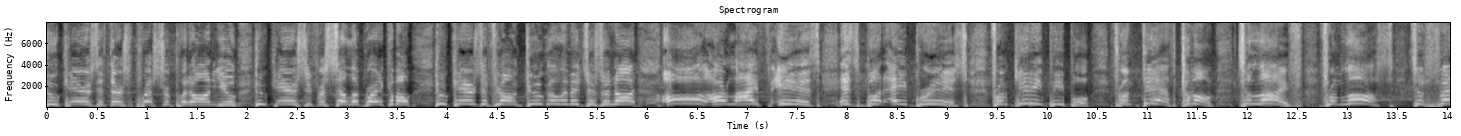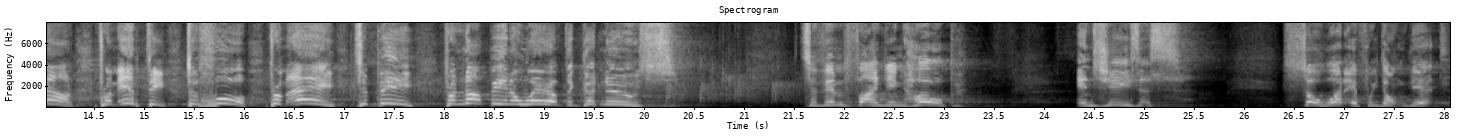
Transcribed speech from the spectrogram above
Who cares if there's pressure put on you? Who cares if you're celebrated? Come on. Who cares if you're on Google Images or not? All our life is, is but a bridge from getting people from death, come on, to life, from lost to found, from empty to full, from A to B, from not being aware of the good news to them finding hope in Jesus. So, what if we don't get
